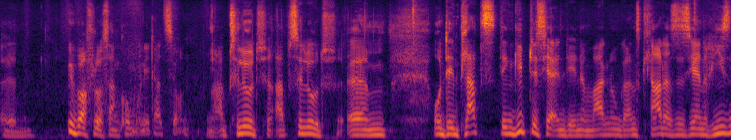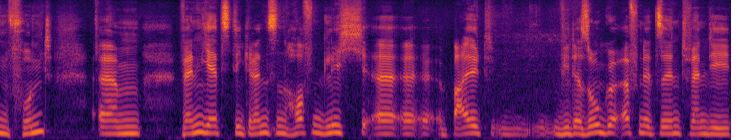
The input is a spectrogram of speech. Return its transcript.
äh, Überfluss an Kommunikation. Absolut, absolut. Ähm, und den Platz, den gibt es ja in Dänemark nun ganz klar. Das ist ja ein Riesenfund. Ähm, wenn jetzt die Grenzen hoffentlich äh, äh, bald wieder so geöffnet sind, wenn die,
